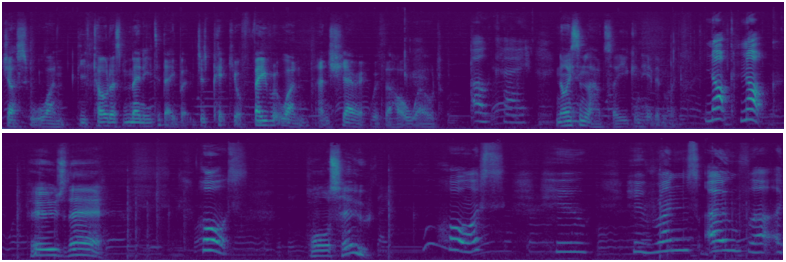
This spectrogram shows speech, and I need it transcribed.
Just one. You've told us many today, but just pick your favourite one and share it with the whole world. Okay. Nice and loud so you can hear the mic. Knock, knock. Who's there? Horse. Horse who? Runs over a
